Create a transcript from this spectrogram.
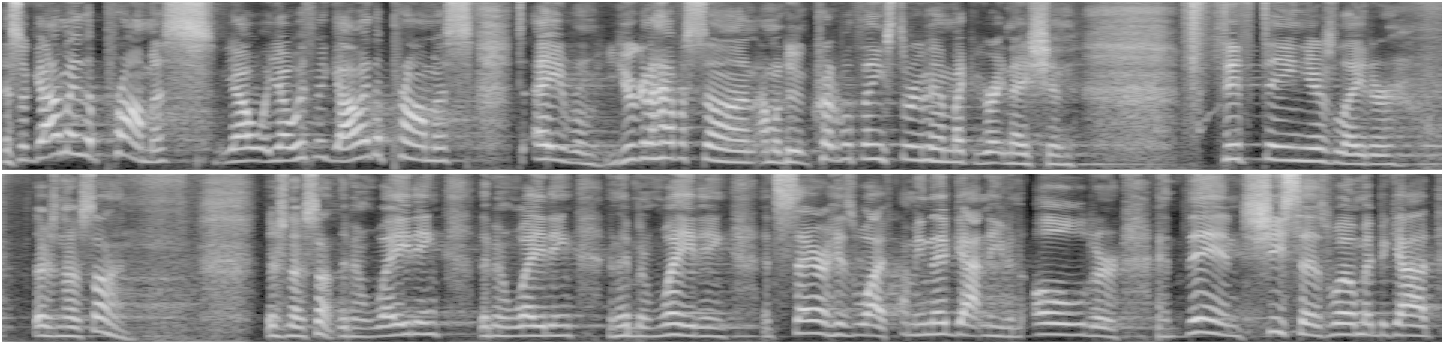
And so God made the promise. Y'all y'all with me? God made the promise to Abram. You're gonna have a son. I'm gonna do incredible things through him. Make a great nation. 15 years later, there's no son. There's no son. They've been waiting, they've been waiting, and they've been waiting. And Sarah, his wife, I mean, they've gotten even older. And then she says, well, maybe God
